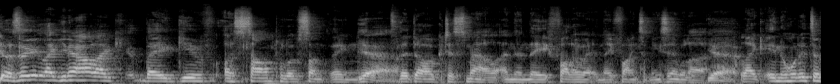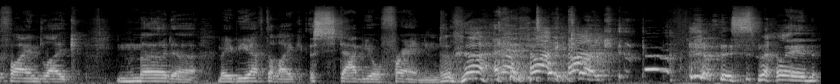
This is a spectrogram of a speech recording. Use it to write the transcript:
No, so, like you know how like they give a sample of something Yeah. to the dog to smell, and then they follow it and they find something similar. Yeah. Like in order to find like murder, maybe you have to like stab your friend and take like the smell in,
